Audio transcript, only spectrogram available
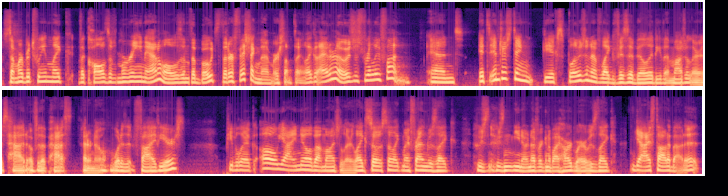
somewhere between like the calls of marine animals and the boats that are fishing them or something. Like, I don't know, it was just really fun. And it's interesting the explosion of like visibility that modular has had over the past, I don't know, what is it, five years? People are like, oh yeah, I know about modular. Like, so, so like my friend was like, who's, who's, you know, never to buy hardware was like, yeah, I've thought about it.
